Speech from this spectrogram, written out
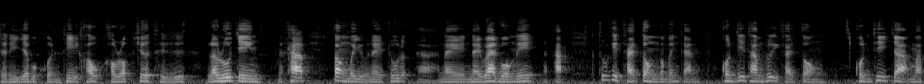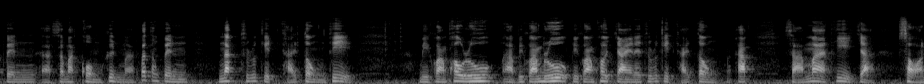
ชนียบุคคลที่เขาเคารพเชื่อถือ แล้วรู้จริงนะคครัรับบต้องมาอยู่ในธุรอ่าในในแวดวงนี้นะครับ ธุรกิจขายตรงก็เหมือนกัน คนที่ทำธุรกิจขายตรง คนที่จะมาเป็นอ่าสมาคมขึ้นมา ก็ต้องเป็นนักธุรกิจขายตรงที่ มีความเข้ารู้อ่ามีความรู้มีความเข้าใจในธุรกิจขายตรงนะครับสามารถที่จะสอน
